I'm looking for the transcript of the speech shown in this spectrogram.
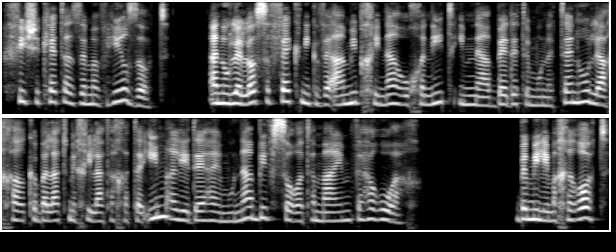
כפי שקטע זה מבהיר זאת. אנו ללא ספק נגבעה מבחינה רוחנית אם נאבד את אמונתנו לאחר קבלת מחילת החטאים על ידי האמונה בבשורת המים והרוח. במילים אחרות,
